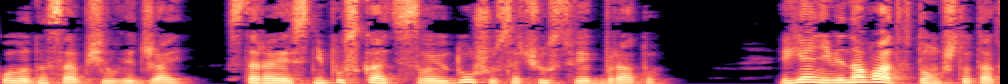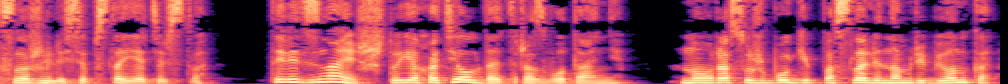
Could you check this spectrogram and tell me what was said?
холодно сообщил Виджай, стараясь не пускать в свою душу сочувствие к брату. «Я не виноват в том, что так сложились обстоятельства. Ты ведь знаешь, что я хотел дать развод Анне. Но раз уж боги послали нам ребенка,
